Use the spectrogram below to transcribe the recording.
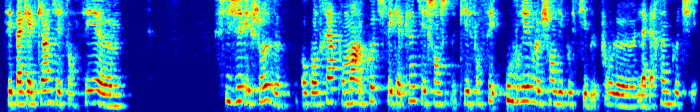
C'est pas quelqu'un qui est censé euh, figer les choses. Au contraire, pour moi, un coach, c'est quelqu'un qui est, qui est censé ouvrir le champ des possibles pour le, la personne coachée.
